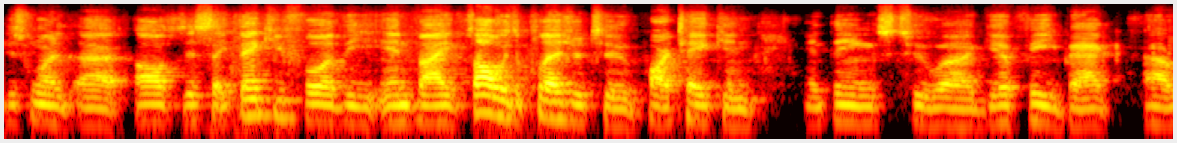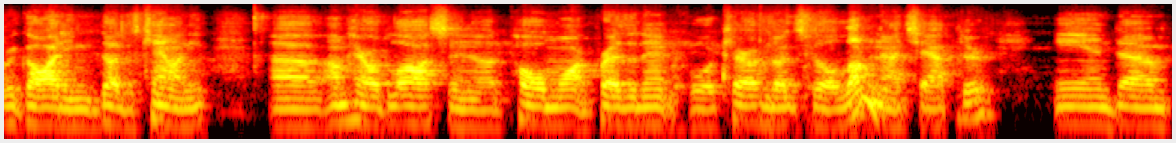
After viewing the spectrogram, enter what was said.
Just wanted, uh, also just say thank you for the invite. It's always a pleasure to partake in, in things to uh, give feedback uh, regarding Douglas County. Uh, I'm Harold Lawson, uh, Polemarch President for Carrollton Douglasville Alumni Chapter. And um,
